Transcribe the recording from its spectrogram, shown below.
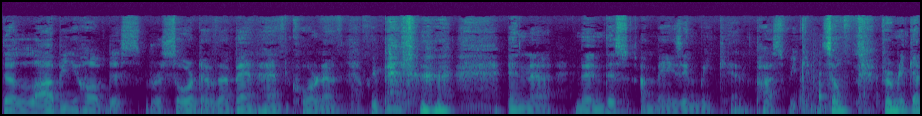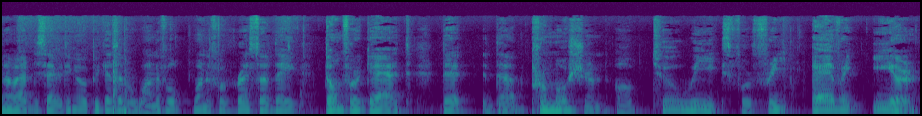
the lobby of this resort of the Bandhand Corner we bet in, uh, in this amazing weekend, past weekend. So from Nick and about this everything, I hope you guys have a wonderful, wonderful rest of the day. Don't forget the the promotion of two weeks for free every year.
